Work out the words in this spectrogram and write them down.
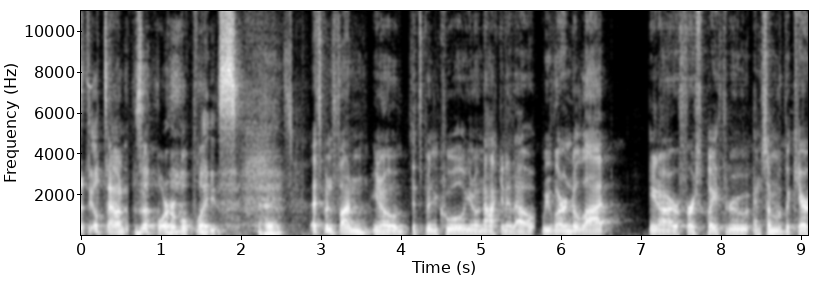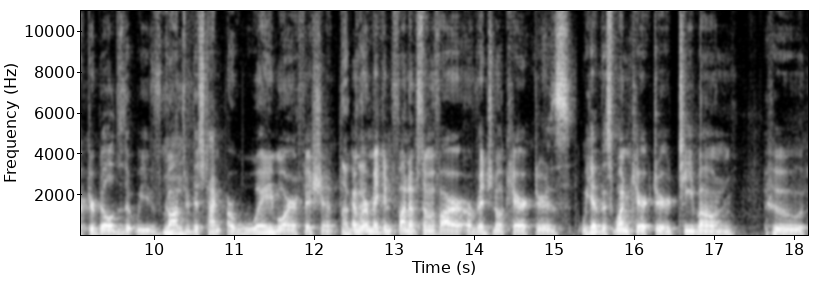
Steel Town is a horrible place. That's been fun. You know, it's been cool. You know, knocking it out. We learned a lot in our first playthrough, and some of the character builds that we've gone mm-hmm. through this time are way more efficient. And we're making fun of some of our original characters. We had this one character, T Bone, who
